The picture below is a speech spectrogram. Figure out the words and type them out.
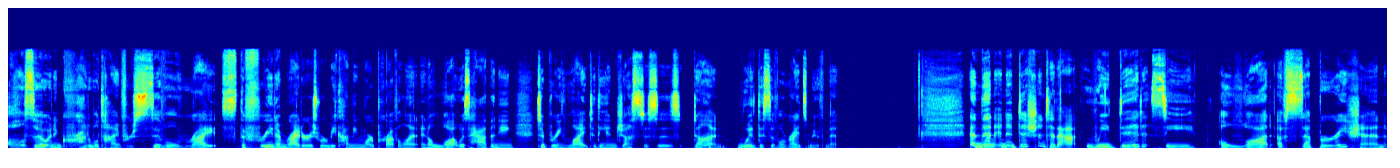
also an incredible time for civil rights. The freedom riders were becoming more prevalent, and a lot was happening to bring light to the injustices done with the civil rights movement. And then, in addition to that, we did see a lot of separation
